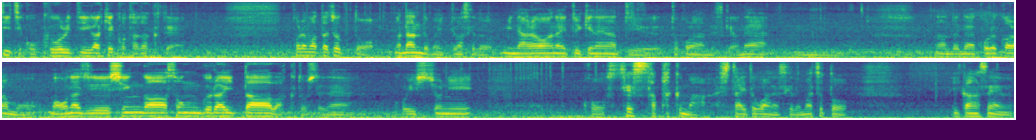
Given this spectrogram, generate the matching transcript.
ちいちこうクオリティが結構高くてこれまたちょっと、まあ、何度も言ってますけど見習わないといけないなっていうところなんですけどね、うん、なんでねこれからも、まあ、同じシンガーソングライター枠としてねこう一緒にこう切磋琢磨したいところなんですけど、まあ、ちょっといかんせん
